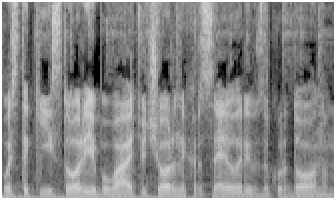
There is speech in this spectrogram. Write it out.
Ось такі історії бувають у чорних ресейлерів за кордоном.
